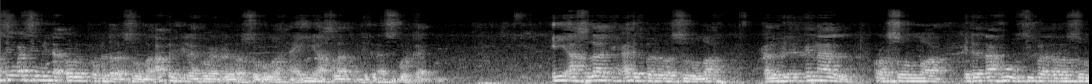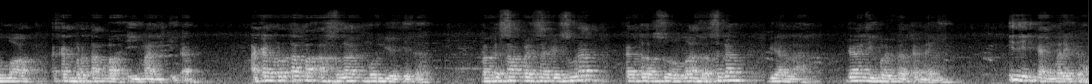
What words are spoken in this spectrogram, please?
masing-masing minta tolong kepada Rasulullah. Apa yang dilakukan oleh Rasulullah? Nah ini akhlak yang kita sebutkan. Ini akhlak yang ada pada Rasulullah. Kalau kita kenal Rasulullah Kita tahu sifat Rasulullah Akan bertambah iman kita. Akan bertambah akhlak mulia kita. Maka sampai saja surat Kata Rasulullah SAW Biarlah Jangan diboykotkan lagi Izinkan mereka.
